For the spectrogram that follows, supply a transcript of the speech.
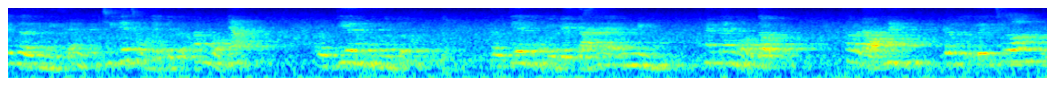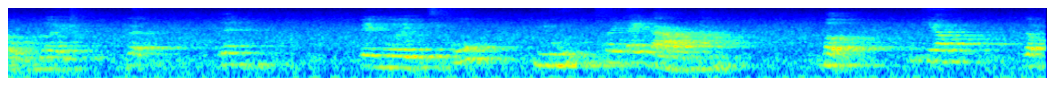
bây giờ thì mình sẽ hướng dẫn chi tiết cho mọi người từ động tác một nhé đầu tiên mọi người bước đầu tiên mọi người về dáng này cho mình hai tay mở rộng. Sau đó này đơn ngực lên trước đổ người gật lên. Về người, vị trí cũ, nhún, xoay tay vào, nắm, mở. Tiếp theo gập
